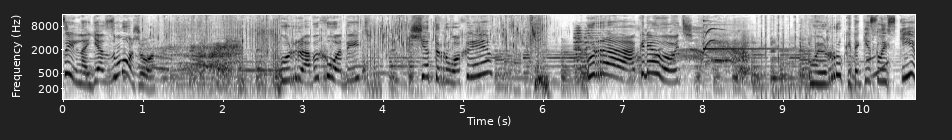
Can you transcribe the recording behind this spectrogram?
сильна, я зможу. Ура, виходить. Ще трохи. Ура! Ключ! Ой, руки такі слизькі.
